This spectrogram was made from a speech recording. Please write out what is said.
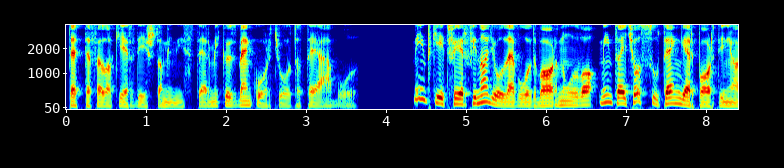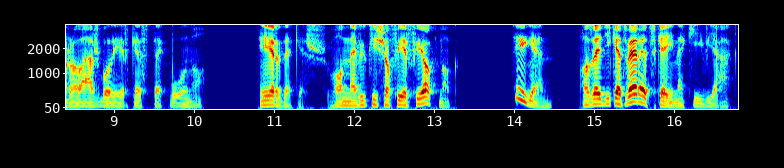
Tette fel a kérdést a miniszter, miközben kortyolt a teából. Mindkét férfi nagyon le volt barnulva, mint egy hosszú tengerparti nyaralásból érkeztek volna. Érdekes, van nevük is a férfiaknak? Igen, az egyiket Vereckeinek hívják.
